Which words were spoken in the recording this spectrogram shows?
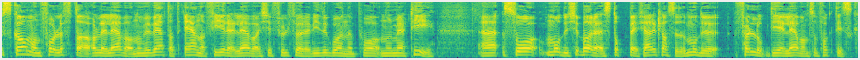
Skal man få løfta alle elever, når vi vet at én av fire elever ikke fullfører videregående på normert tid, Eh, så må du ikke bare stoppe i fjerde klasse, da må du følge opp de elevene som faktisk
